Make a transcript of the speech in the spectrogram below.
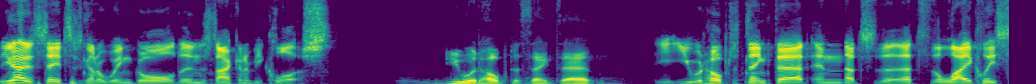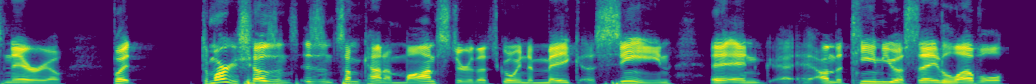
The United States is going to win gold, and it's not going to be close. You would hope to think that. You would hope to think that, and that's the that's the likely scenario. But Demarcus Cousins isn't some kind of monster that's going to make a scene and, uh, on the Team USA level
